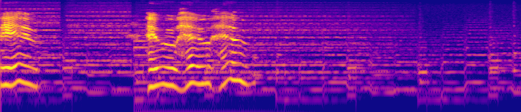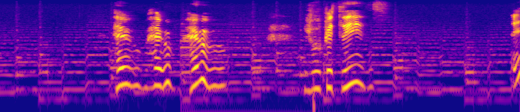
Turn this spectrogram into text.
ho. Ho, ho, ho. Ho, ho, ho. Look at this. Eh?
